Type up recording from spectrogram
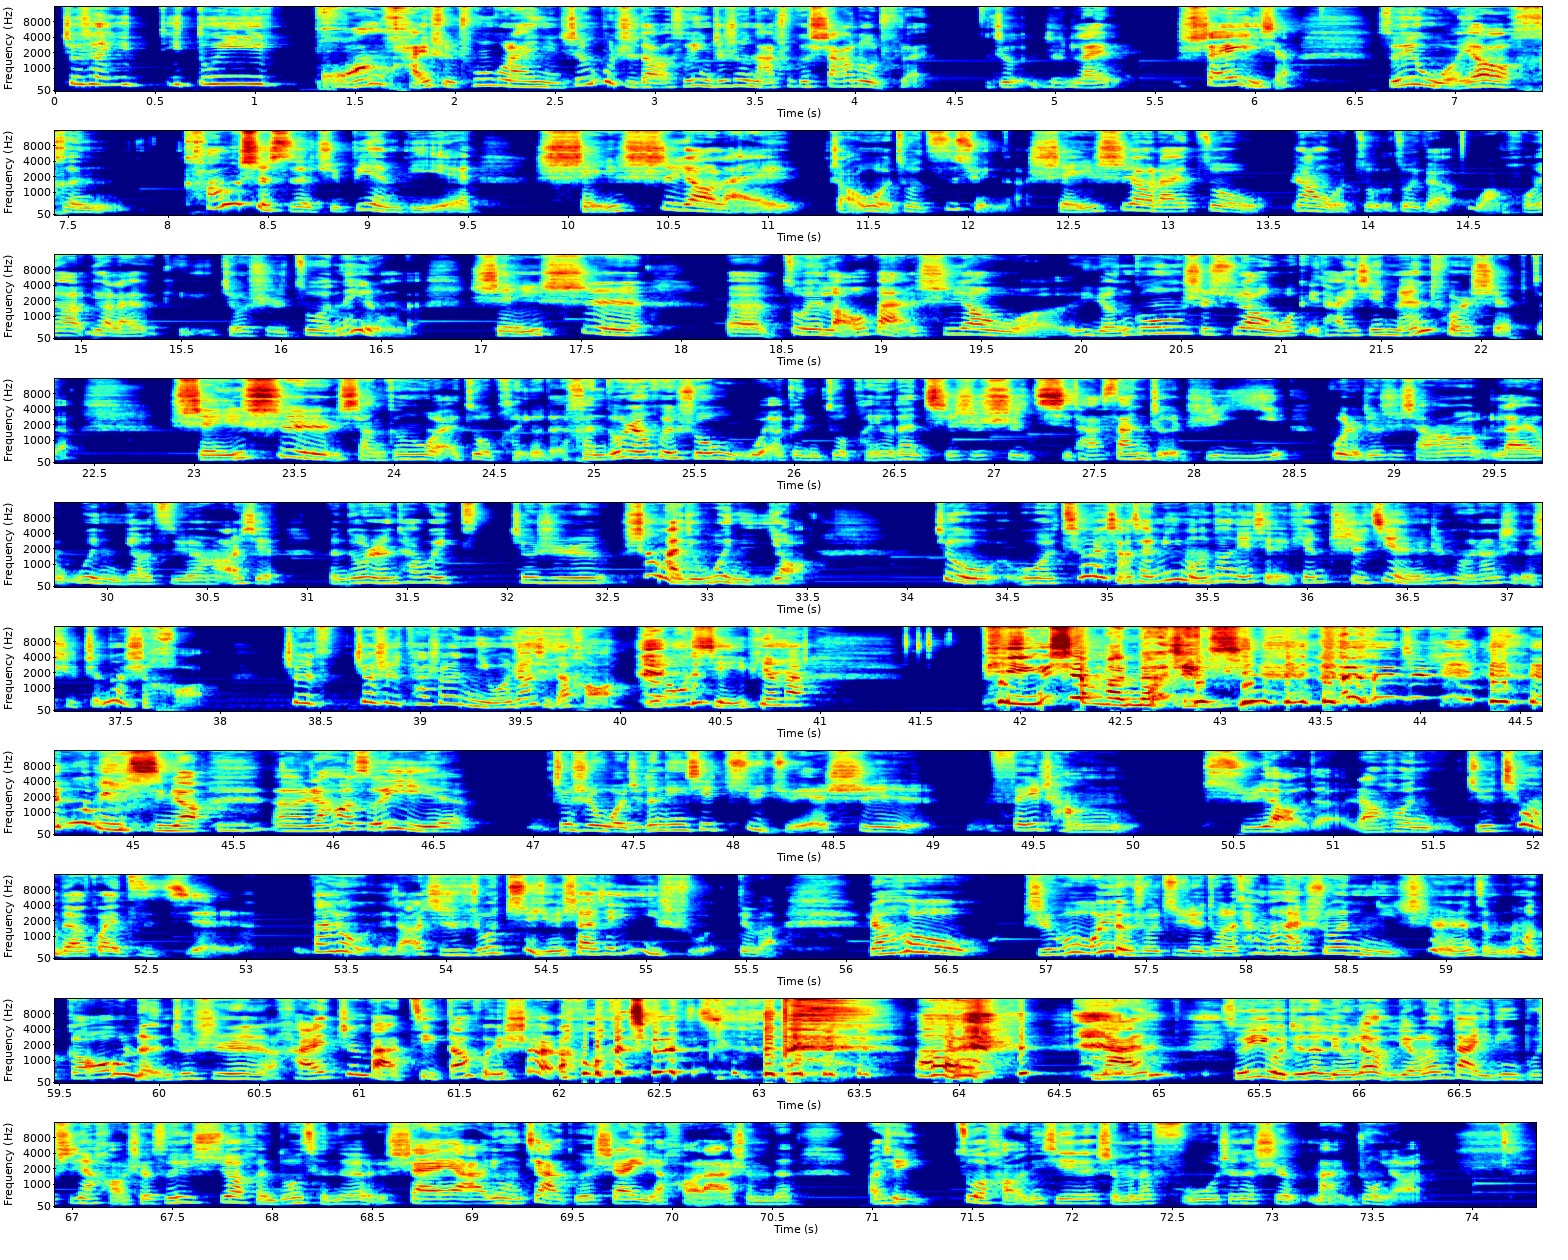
就像一一堆哗海水冲过来，你真不知道。所以你这时候拿出个沙漏出来，就就来筛一下。所以我要很 conscious 的去辨别谁是要来找我做咨询的，谁是要来做让我做做一个网红要要来就是做内容的，谁是。呃，作为老板是要我员工是需要我给他一些 mentorship 的。谁是想跟我来做朋友的？很多人会说我要跟你做朋友，但其实是其他三者之一，或者就是想要来问你要资源，而且很多人他会就是上来就问你要。就我突然想起来，咪蒙当年写了一篇致贱人这篇文章写的是真的是好，就是就是他说你文章写的好，你帮我写一篇吧，凭什么呢？就是 就是莫名其妙，嗯，然后所以就是我觉得那些拒绝是非常需要的，然后就千万不要怪自己，但是我只是只不过拒绝需要一些艺术，对吧？然后只不过我有时候拒绝多了，他们还说你这人怎么那么高冷，就是还真把自己当回事儿，我就。哎，难，所以我觉得流量流量大一定不是件好事，所以需要很多层的筛呀，用价格筛也好啦什么的，而且做好那些什么的服务真的是蛮重要的。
